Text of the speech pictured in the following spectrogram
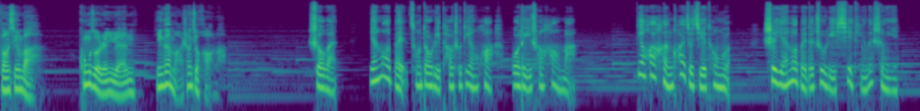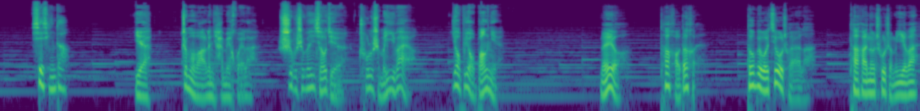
放心吧，工作人员应该马上就好了。说完，阎洛北从兜里掏出电话，拨了一串号码。电话很快就接通了，是阎洛北的助理谢婷的声音。谢婷道：“爷，这么晚了你还没回来，是不是温小姐出了什么意外啊？要不要我帮你？”“没有，她好得很，都被我救出来了，她还能出什么意外？”“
